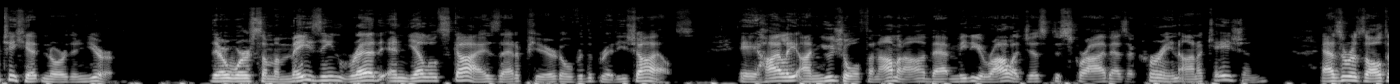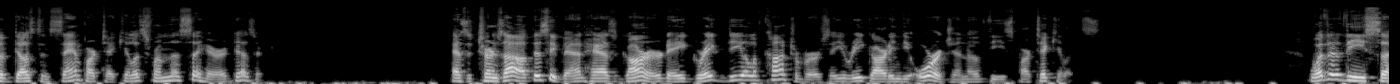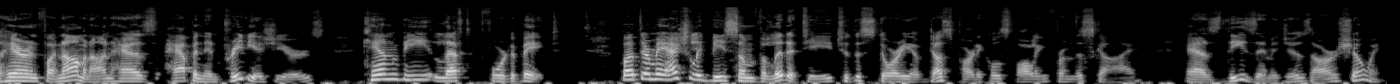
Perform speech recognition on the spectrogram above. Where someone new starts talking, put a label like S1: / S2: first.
S1: to hit northern Europe. There were some amazing red and yellow skies that appeared over the British Isles, a highly unusual phenomenon that meteorologists describe as occurring on occasion as a result of dust and sand particulates from the Sahara Desert. As it turns out, this event has garnered a great deal of controversy regarding the origin of these particulates. Whether the Saharan phenomenon has happened in previous years can be left for debate, but there may actually be some validity to the story of dust particles falling from the sky, as these images are showing.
